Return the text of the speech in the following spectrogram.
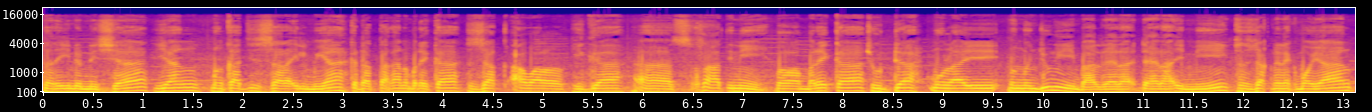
dari Indonesia yang mengkaji secara ilmiah kedatangan mereka sejak awal hingga uh, saat ini bahwa mereka sudah mulai mengunjungi daerah daerah ini sejak nenek moyang.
